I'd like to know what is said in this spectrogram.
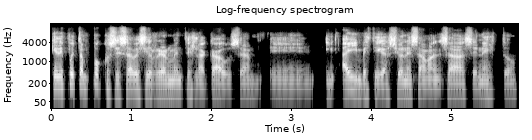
que después tampoco se sabe si realmente es la causa. Eh, y hay investigaciones avanzadas en esto.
